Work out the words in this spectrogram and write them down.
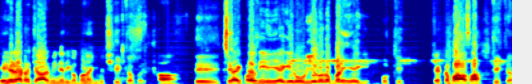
ਇਹ ਡਾਕਟਰ 4 ਮਹੀਨੇ ਦੀ ਗੱਭਣ ਹੈਗੀ ਬੱਚੀ। ਠੀਕ ਆ ਬਾਈ। ਹਾਂ। ਤੇ ਚੈੱਕ ਚੈੱਕਰ ਦੀ ਇਹ ਹੈਗੀ ਰੋਡੀਓ ਤੋਂ ਗੱਭਣ ਇਹ ਹੈਗੀ। ਓਕੇ। ਚੈੱਕ ਪਾਸ ਆ। ਠੀਕ ਆ।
